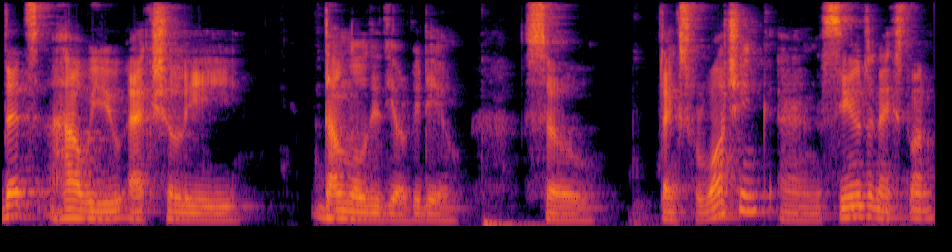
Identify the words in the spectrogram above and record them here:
That's how you actually downloaded your video. So thanks for watching and see you in the next one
